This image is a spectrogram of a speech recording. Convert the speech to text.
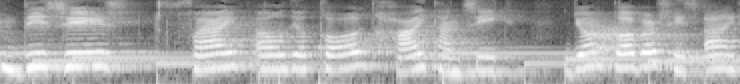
This is five audio called hide and seek. John covers his eyes.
